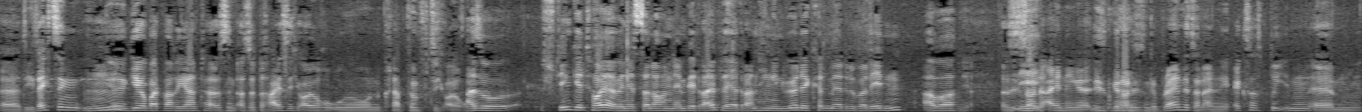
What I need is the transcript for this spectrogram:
äh, die 16 Mhm. Gigabyte Variante. Das sind also 30 Euro und knapp 50 Euro. Also stinke teuer, wenn jetzt da noch ein MP3-Player dranhängen würde, könnten wir ja drüber reden. Aber ja. Also nee. sollen einige, die sind, genau, die sind gebrandet, sollen einige Extras bieten ähm,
